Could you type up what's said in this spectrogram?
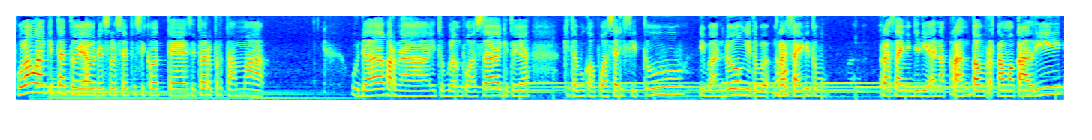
pulanglah kita tuh ya udah selesai psikotes itu hari pertama. Udah karena itu bulan puasa gitu ya kita buka puasa di situ di Bandung gitu ngerasain itu rasanya jadi anak rantau pertama kali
